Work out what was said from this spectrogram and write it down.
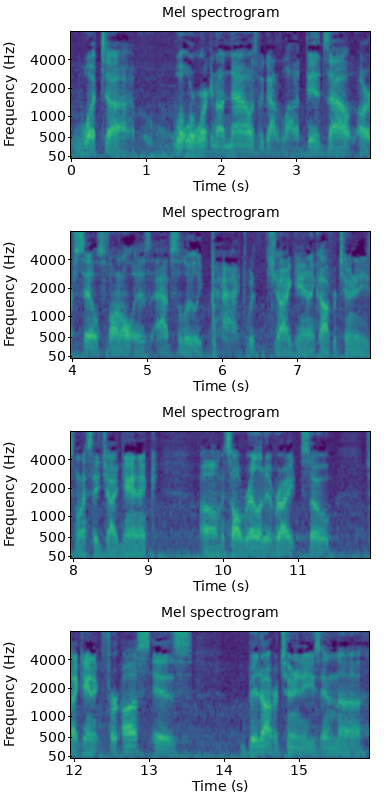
what uh, what we're working on now is we've got a lot of bids out. Our sales funnel is absolutely packed with gigantic opportunities. When I say gigantic, um, it's all relative, right? So gigantic for us is bid opportunities in the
